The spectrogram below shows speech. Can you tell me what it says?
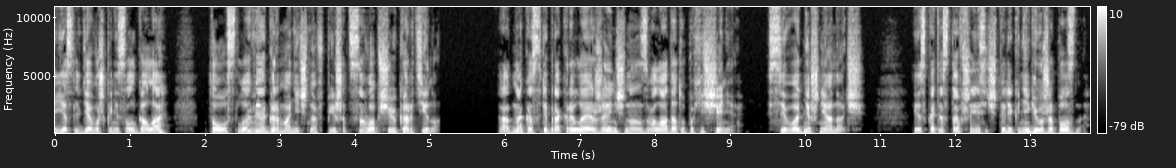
Если девушка не солгала, то условие гармонично впишется в общую картину. Однако среброкрылая женщина назвала дату похищения – сегодняшняя ночь. Искать оставшиеся четыре книги уже поздно.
